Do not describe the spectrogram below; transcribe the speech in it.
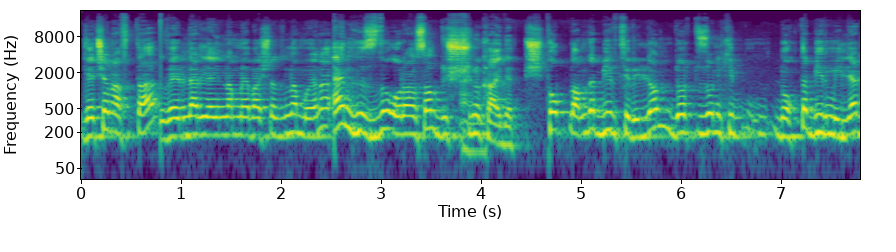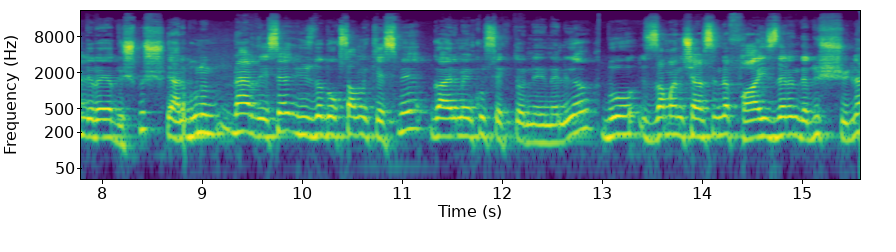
geçen hafta veriler yayınlanmaya başladığından bu yana en hızlı oransal düşüşünü kaydetmiş. Toplamda 1 trilyon 412.1 milyar liraya düşmüş. Yani bunun neredeyse %90'lık kesimi gayrimenkul sektörüne yöneliyor. Bu zaman içerisinde faizlerin de düşüşüyle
